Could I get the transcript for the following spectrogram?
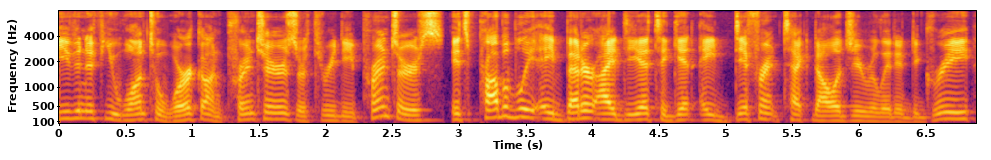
even if you want to work on printers or 3D printers, it's probably a better idea to get a different technology related degree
